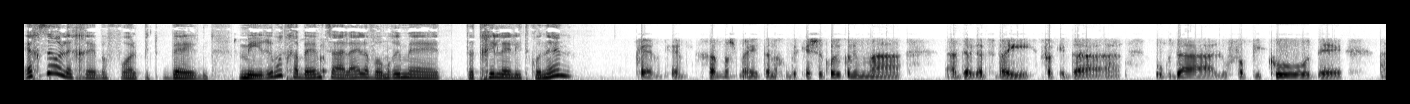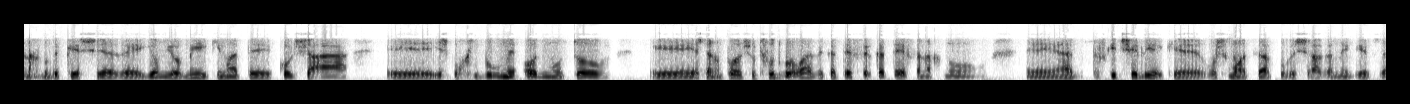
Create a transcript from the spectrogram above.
איך זה הולך אה, בפועל? מעירים אותך באמצע הלילה ואומרים, תתחיל להתכונן? כן, כן, חד משמעית. אנחנו בקשר קודם כל עם הדרג הצבאי, מפקד האוגדה, אלוף הפיקוד, אנחנו בקשר יומיומי, כמעט כל שעה. יש פה חיבור מאוד מאוד טוב. אה, יש לנו פה שותפות גורל, זה כתף אל כתף, אנחנו, אה, התפקיד שלי כראש מועצה פה בשער הנגב זה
